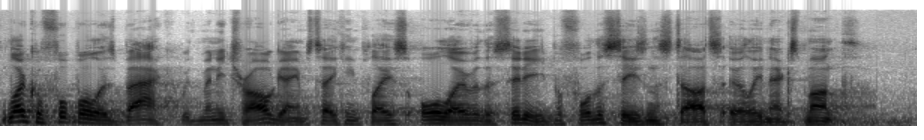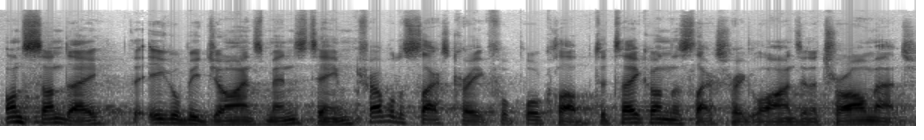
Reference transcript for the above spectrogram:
Local football is back with many trial games taking place all over the city before the season starts early next month. On Sunday, the Eagleby Giants men's team travelled to Slacks Creek Football Club to take on the Slacks Creek Lions in a trial match.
